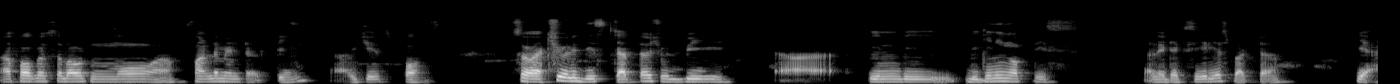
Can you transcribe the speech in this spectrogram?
uh, focus about more uh, fundamental thing uh, which is fonts so actually this chapter should be uh, in the beginning of this latex series but yeah.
